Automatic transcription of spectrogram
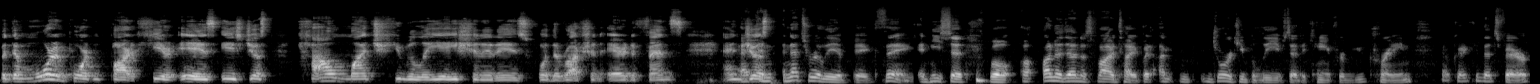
But the more important part here is is just how much humiliation it is for the Russian air defense, and, and just and, and, that's really a big thing. And he said, "Well, uh, unidentified type," but um, Georgie believes that it came from Ukraine. Okay, that's fair,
